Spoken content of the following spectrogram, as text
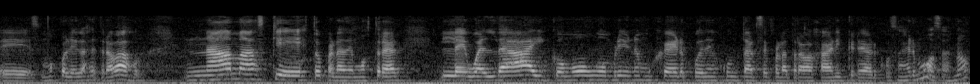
eh, somos colegas de trabajo. Nada más que esto para demostrar la igualdad y cómo un hombre y una mujer pueden juntarse para trabajar y crear cosas hermosas, ¿no?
